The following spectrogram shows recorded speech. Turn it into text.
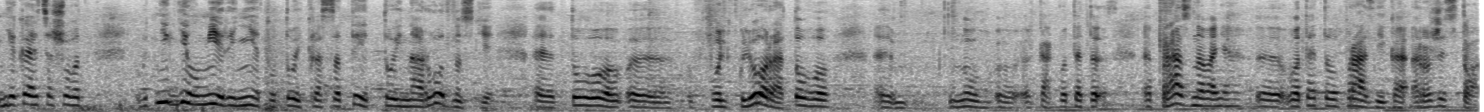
Мне кажется, что вот, вот нигде в мире нету той красоты, той народности, э, то э, фольклора, того, э, ну, э, как вот это э, празднование э, вот этого праздника Рождества.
